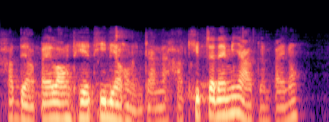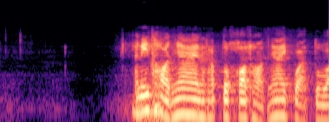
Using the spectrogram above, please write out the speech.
นะครับ เดี๋ยวไปลองเทสทีเดียวเหมือนกันนะครับ คลิปจะได้ไม่ยาวเกินไปเนาะ อันนี้ถอดง่ายนะครับ ตัวคอถอดง่ายกว่าตัว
